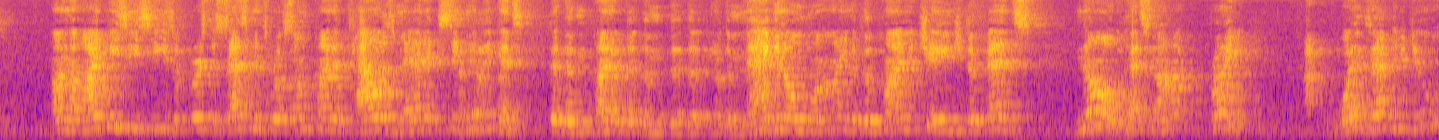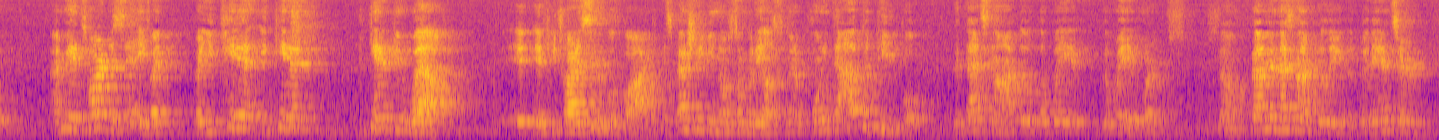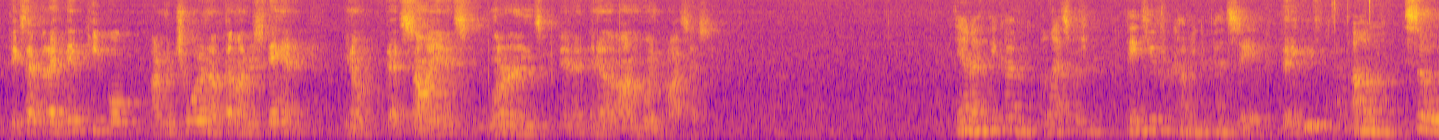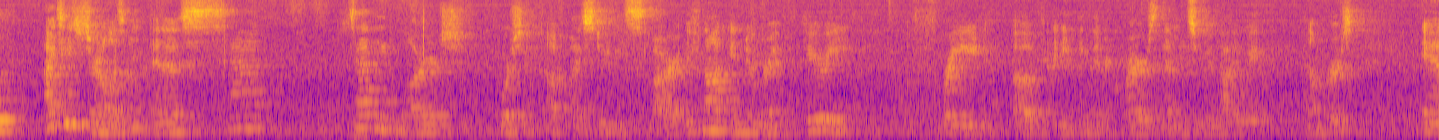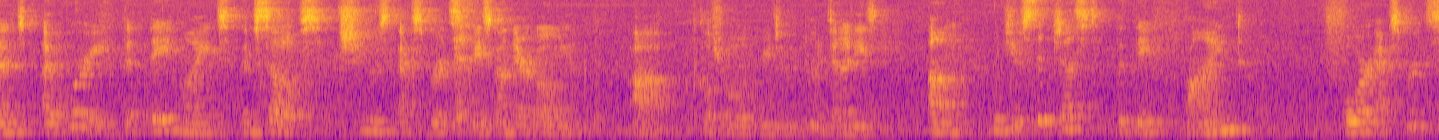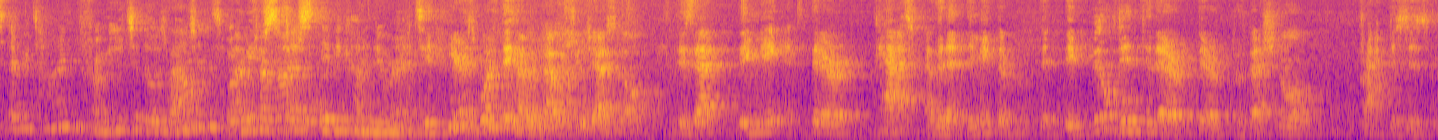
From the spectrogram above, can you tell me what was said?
on the IPCC's of first assessments were of some kind of talismanic significance. that the kind of the, the, the, the, you know, the Maginot line of the climate change defense. No, that's not right. Uh, What exactly to do? I mean, it's hard to say, but, but you can't, you can't, you can't do well if you try to simplify, especially if you know somebody else is going to point out to people that that's not the, the way it, the way it works. So, I mean, that's not really a good answer, except that I think people are mature enough to understand, you know, that science learns in, a, in an ongoing process. Dan, I think I'm, the last question, thank you for coming to Penn State. Thank you. Um, so, I teach journalism, and a sad, sadly large portion of my students are, if not innumerate, very afraid of anything that requires them to evaluate numbers. And I worry that they might themselves choose experts based on their own uh, cultural region identities. Um, would you suggest that they find four experts every time from each of those Well, regions? Or I would mean, you suggest sure. they become numerate? Here's one thing I would, I would suggest though, is that they make their task evident. They make their, they build into their, their professional practices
